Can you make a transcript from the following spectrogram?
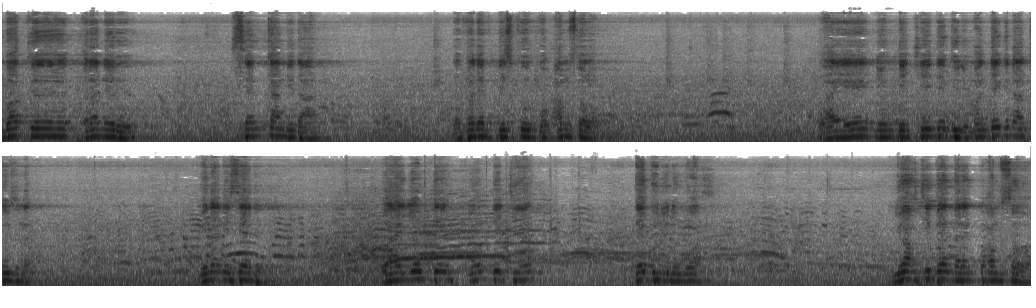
mbokk Ranérou seen candidat dafa def discours bu am solo waaye ñoom dañ ciy dégguñu man dégg naa tuuti nag mi na ni seede waaye ñoom de ñoom de ci dégguñu ni mu wax ñu wax ci benn rek bu am solo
